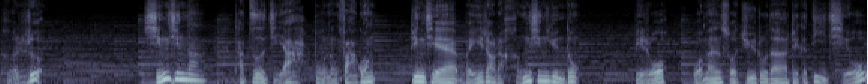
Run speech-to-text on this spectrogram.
和热。行星呢，它自己呀不能发光，并且围绕着恒星运动。比如我们所居住的这个地球，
